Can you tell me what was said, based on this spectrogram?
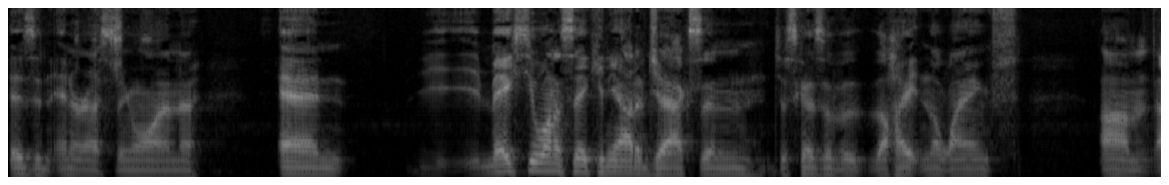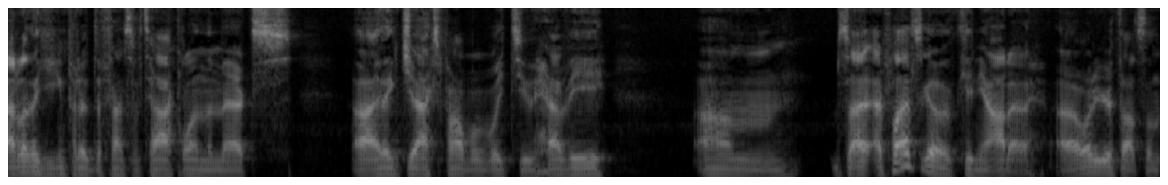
is an interesting one, and it makes you want to say Kenyatta Jackson just because of the, the height and the length. Um, I don't think you can put a defensive tackle in the mix. Uh, I think Jack's probably too heavy. Um, so I, I'd probably have to go with Kenyatta. Uh, what are your thoughts on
